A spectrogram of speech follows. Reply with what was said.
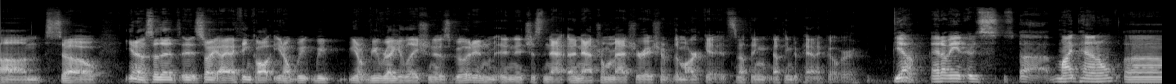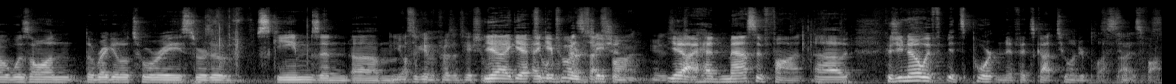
Um, so you know, so that so I, I think all you know we, we you know re-regulation is good and, and it's just nat- a natural maturation of the market. It's nothing nothing to panic over. Yeah, and I mean, it was uh, my panel uh, was on the regulatory sort of schemes and. Um, You also gave a presentation. yeah, I, get, I gave a presentation. font. Yeah, I had massive font because you know if it's important if it's got 200 plus size font.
